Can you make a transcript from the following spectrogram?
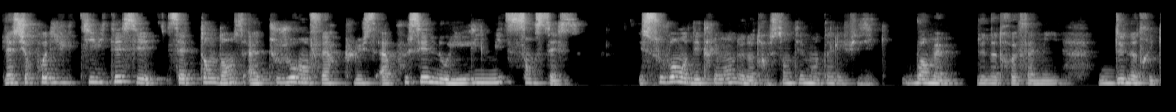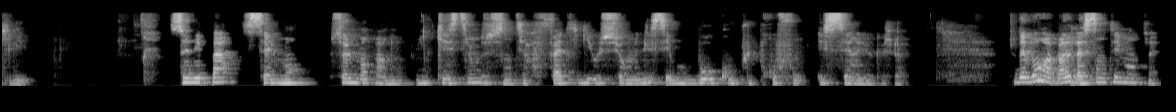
La surproductivité, c'est cette tendance à toujours en faire plus, à pousser nos limites sans cesse. Et souvent au détriment de notre santé mentale et physique, voire même de notre famille, de notre équilibre. Ce n'est pas seulement, seulement une question de se sentir fatigué ou surmené, c'est beaucoup plus profond et sérieux que cela. Tout d'abord, on va parler de la santé mentale.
